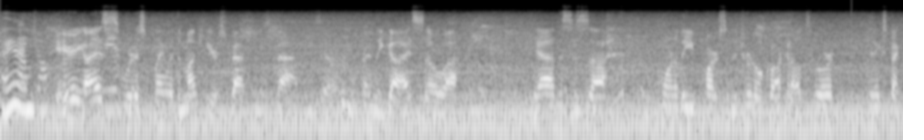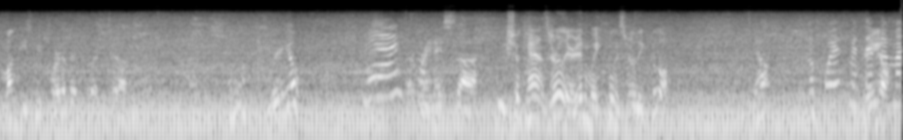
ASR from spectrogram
I am. Okay, here you guys, we're just playing with the monkey here, scratching his back. He's a pretty friendly guy, so uh, yeah, this is uh, one of the parts of the Turtle Crocodile Tour. Didn't expect monkeys to be part of it, but uh, oh, there you go. Yeah. Very nice, uh, we shook hands earlier, didn't we? It was really cool. Yeah. No puedes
